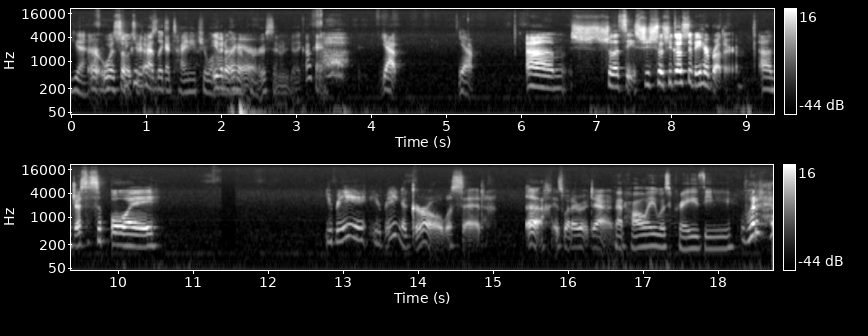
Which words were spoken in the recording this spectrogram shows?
Yeah. er, was so she could have had like a tiny chihuahua Even her hair. purse and would be like, okay. Yep. Yeah. Um. So let's see. She so she goes to be her brother. Um, dressed as a boy. You're being you're being a girl was said. Ugh, is what I wrote down. That hallway was crazy. What did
